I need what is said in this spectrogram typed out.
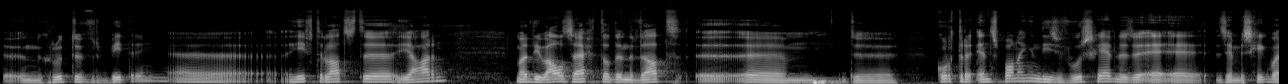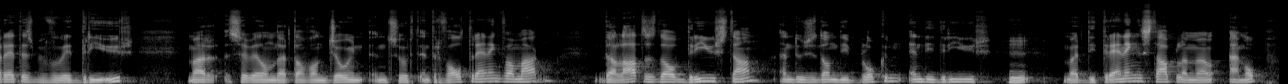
een grote verbetering eh, heeft de laatste jaren. Maar die wel zegt dat inderdaad eh, ehm, de kortere inspanningen die ze voorschrijven, dus eh, eh, zijn beschikbaarheid is bijvoorbeeld drie uur, maar ze willen daar dan van Join een soort intervaltraining van maken. Dan laten ze dat op drie uur staan en doen ze dan die blokken in die drie uur. Maar die trainingen stapelen hem- op.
